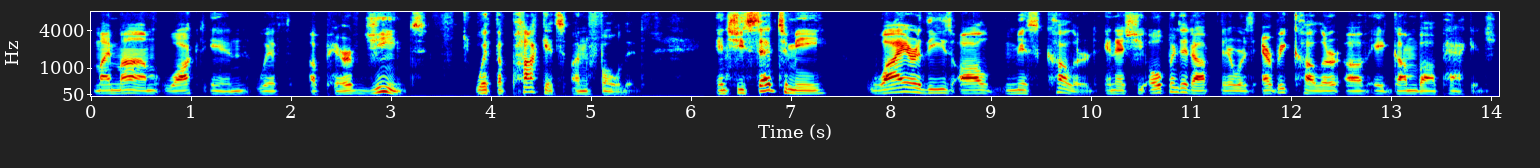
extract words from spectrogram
my mom walked in with a pair of jeans with the pockets unfolded. And she said to me, why are these all miscolored? And as she opened it up, there was every color of a gumball package.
